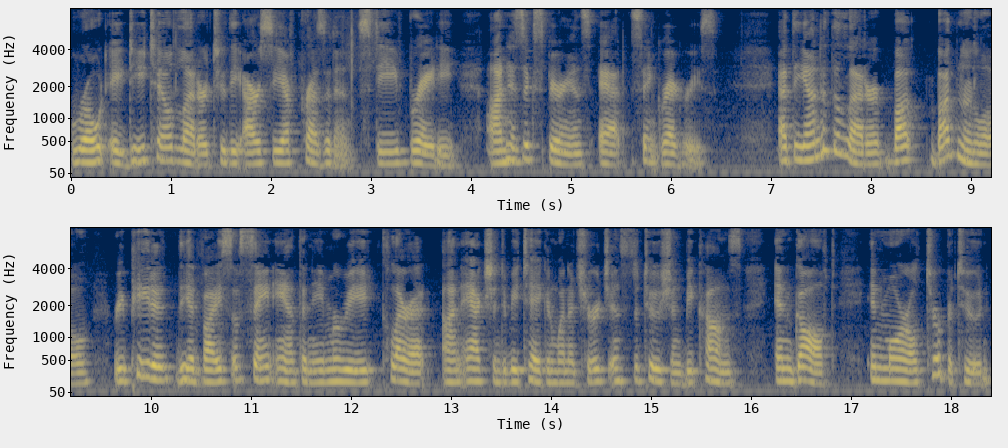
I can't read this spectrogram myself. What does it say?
wrote a detailed letter to the RCF president, Steve Brady, on his experience at St. Gregory's. At the end of the letter, Bugnolo repeated the advice of St. Anthony Marie Claret on action to be taken when a church institution becomes engulfed in moral turpitude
